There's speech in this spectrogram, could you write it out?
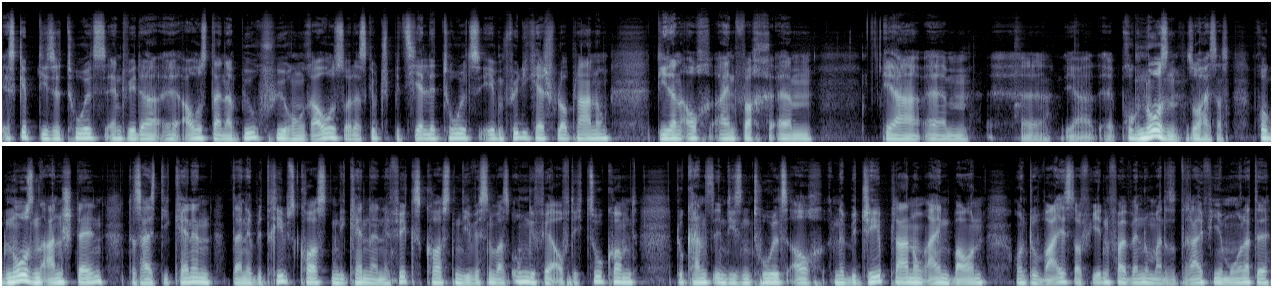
es gibt diese Tools entweder äh, aus deiner Buchführung raus oder es gibt spezielle Tools eben für die Cashflow-Planung, die dann auch einfach ähm, ja, ähm, äh, ja, äh, Prognosen, so heißt das, Prognosen anstellen. Das heißt, die kennen deine Betriebskosten, die kennen deine Fixkosten, die wissen, was ungefähr auf dich zukommt. Du kannst in diesen Tools auch eine Budgetplanung einbauen und du weißt auf jeden Fall, wenn du mal so drei, vier Monate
